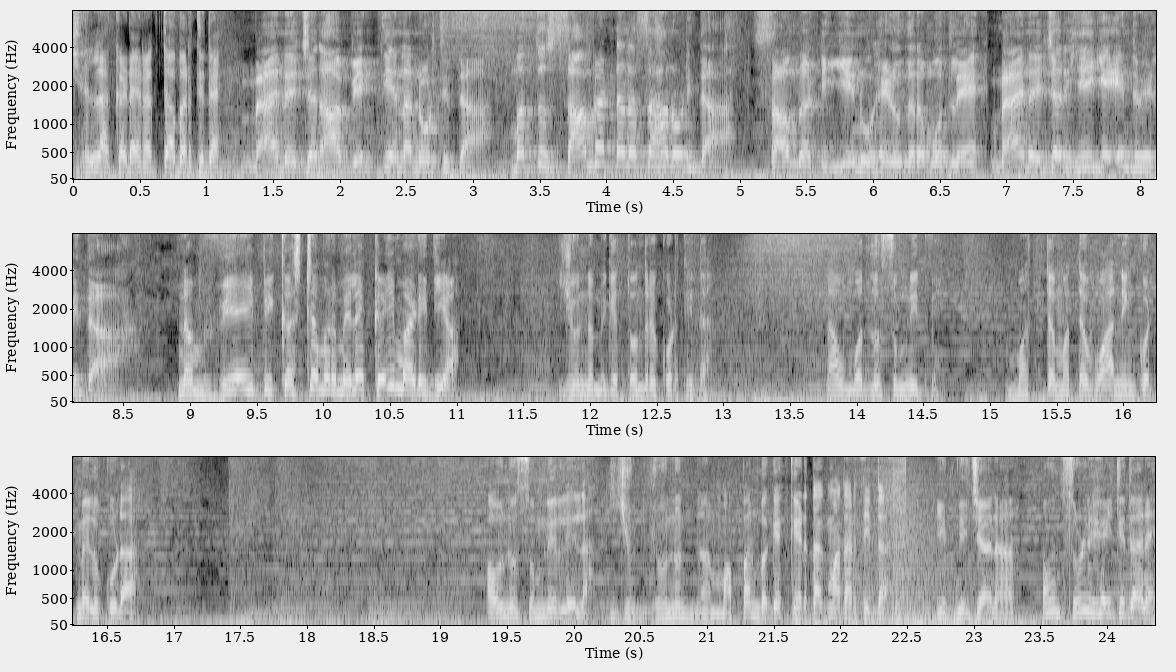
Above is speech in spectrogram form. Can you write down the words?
ಎಲ್ಲ ಕಡೆ ರಕ್ತ ಬರ್ತಿದೆ. ಮ್ಯಾನೇಜರ್ ಆ ವ್ಯಕ್ತಿಯನ್ನ ನೋಡ್ತಿದ್ದ ಮತ್ತು ಸಾಮ್ರಾಟ್ನನ್ನ ಸಹ ನೋಡಿದ್ದ. ಸಾಮ್ರಾಟ್ ಏನು ಹೇಳುವುದರ ಮೊದಲೇ ಮ್ಯಾನೇಜರ್ ಹೀಗೆ ಎಂದು ಹೇಳಿದ್ದ. ನಮ್ ವಿ ಐ ಪಿ ಕಸ್ಟಮರ್ ಮೇಲೆ ಕೈ ಮಾಡಿದ್ಯಾ? ಇವನು ನಮಗೆ ತೊಂದರೆ ಕೊಡ್ತಿದ್ದ. ನಾವು ಮೊದಲು ಸುಮ್ಮನಿದ್ವಿ ಮತ್ತೆ ಮತ್ತೆ ವಾರ್ನಿಂಗ್ ಕೊಟ್ಟ ಮೇಲೂ ಕೂಡ ಅವನು ಸುಮ್ಮನಿರ್ಲಿಲ್ಲ ಇವನು ನಮ್ಮ ಅಪ್ಪನ ಬಗ್ಗೆ ಕೆಟ್ಟದಾಗ ಮಾತಾಡ್ತಿದ್ದ. ಇದ್ ನಿಜಾನ? ಅವನ್ ಸುಳ್ಳು ಹೇಳ್ತಿದ್ದಾನೆ.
